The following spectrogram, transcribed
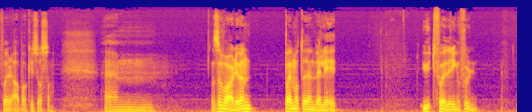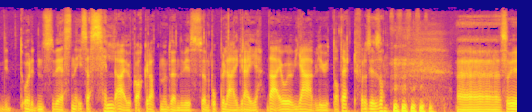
for Abakus også. Um, og så var det jo en, på en måte en veldig utfordring for ordensvesenet i seg selv er jo ikke akkurat nødvendigvis en populær greie. Det er jo jævlig utdatert, for å si det sånn. uh, så vi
